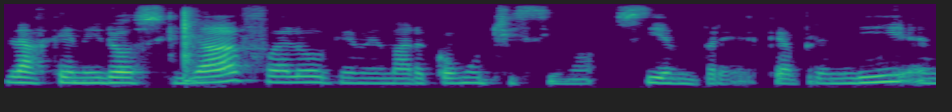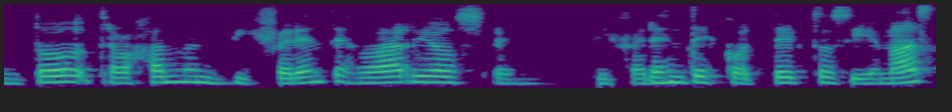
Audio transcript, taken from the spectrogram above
la generosidad fue algo que me marcó muchísimo, siempre, que aprendí en todo, trabajando en diferentes barrios, en diferentes contextos y demás,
